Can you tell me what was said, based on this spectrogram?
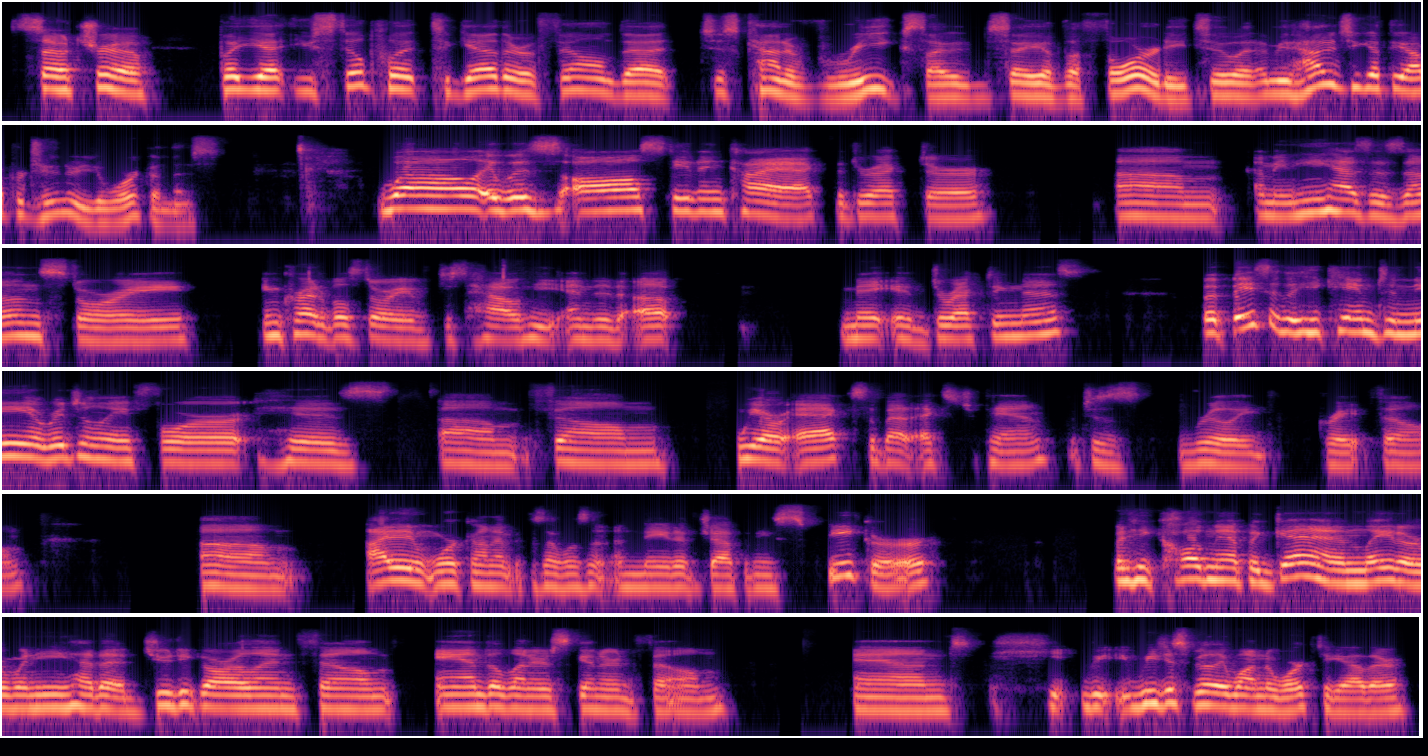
So true. But yet you still put together a film that just kind of reeks, I would say, of authority to it. I mean, how did you get the opportunity to work on this? Well, it was all Stephen Kijak, the director. Um, I mean, he has his own story, incredible story of just how he ended up directing this. But basically, he came to me originally for his um, film We Are X about X Japan, which is really great film. Um, I didn't work on it because I wasn't a native Japanese speaker, but he called me up again later when he had a Judy Garland film and a Lynyrd Skynyrd film, and he, we we just really wanted to work together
